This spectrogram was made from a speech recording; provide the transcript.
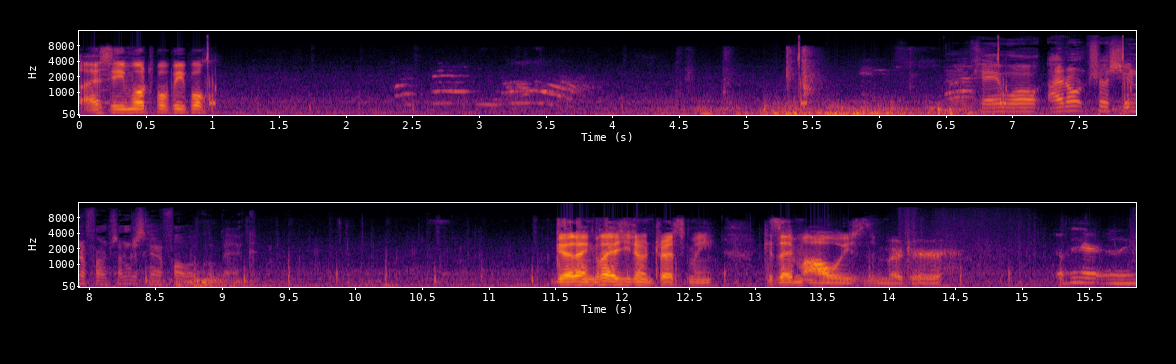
I see multiple people. okay, well, I don't trust uniforms, so I'm just gonna follow Quebec. Good, I'm glad you don't trust me, because I'm always the murderer. Apparently.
